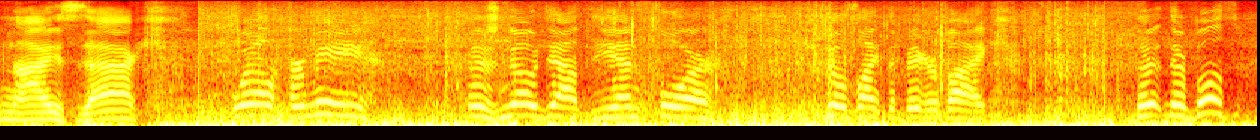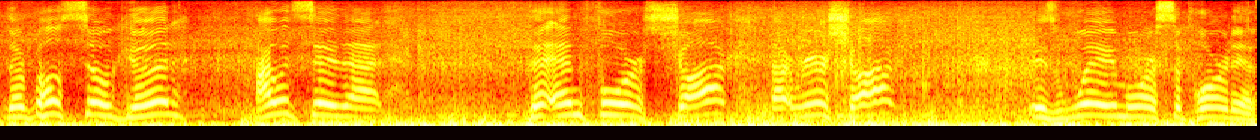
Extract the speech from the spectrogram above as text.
Nice, Zach. Well, for me, there's no doubt the N4 feels like the bigger bike. They're, they're both they're both so good. I would say that the N4 shock, that rear shock, is way more supportive.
